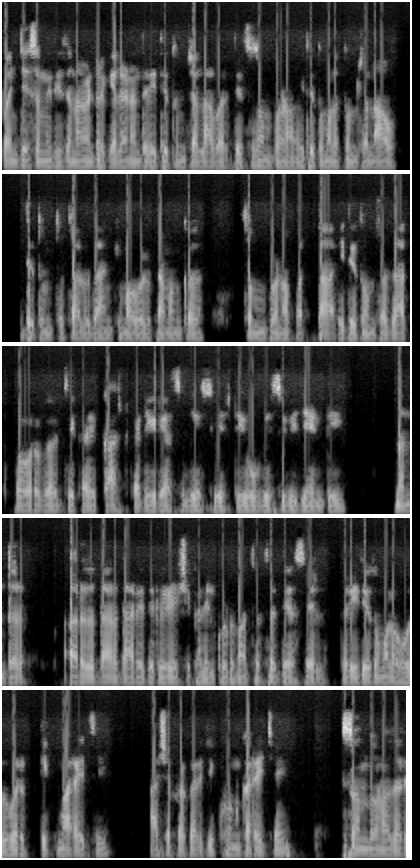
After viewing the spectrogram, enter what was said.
पंचायत समितीचं नाव एंटर केल्यानंतर इथे तुमच्या लाभार्थीचं संपूर्ण नाव इथे तुम्हाला तुमचं नाव इथे तुमचं चालू अंकी मोबाईल क्रमांक संपूर्ण पत्ता इथे तुमचा जात प्रवर्ग जे काही कास्ट कॅटेगरी असेल S C S T OBC B G N T नंतर अर्जदार दारिद्र्य रेषेखालील कुटुंबाचा सध्या असेल तर इथे तुम्हाला होईवर टिक मारायची अशा प्रकारची खून करायची आहे. सन दोन हजार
